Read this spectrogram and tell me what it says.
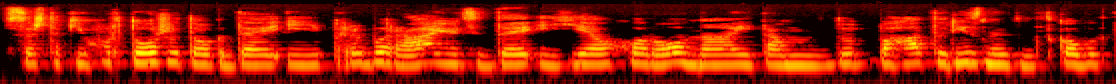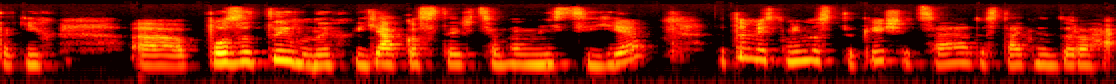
все ж таки гуртожиток, де і прибирають, де і є охорона, і там багато різних додаткових таких е, позитивних якостей в цьому місці є. Натомість мінус такий, що це достатньо дороге.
